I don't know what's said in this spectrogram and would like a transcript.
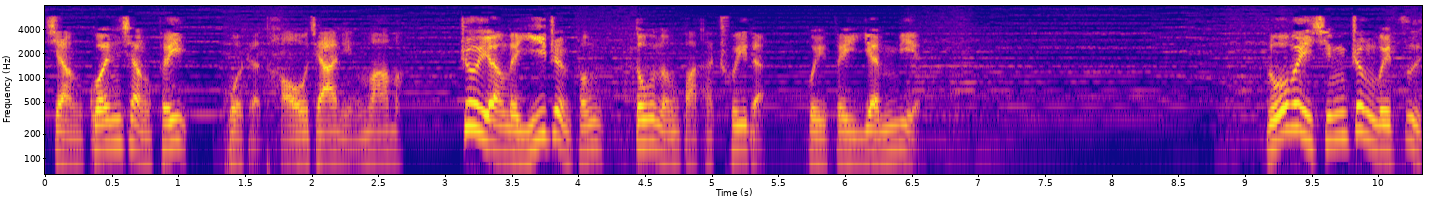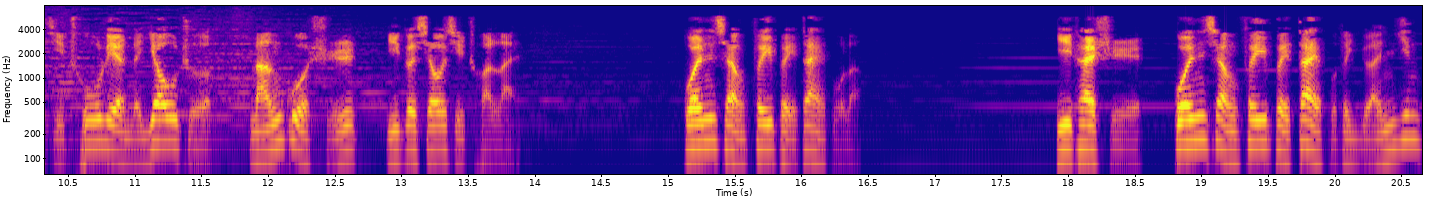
像关向飞或者陶佳宁妈妈这样的一阵风，都能把他吹得灰飞烟灭。罗卫星正为自己初恋的夭折难过时，一个消息传来：关向飞被逮捕了。一开始，关向飞被逮捕的原因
